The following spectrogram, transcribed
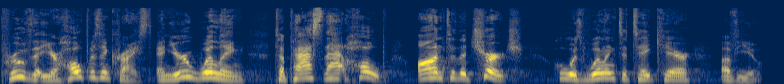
Prove that your hope is in Christ and you're willing to pass that hope on to the church who is willing to take care of you.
